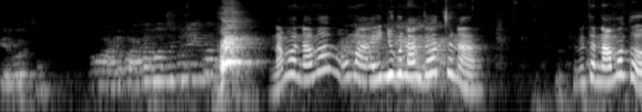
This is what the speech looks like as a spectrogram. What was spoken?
কে বলছে? নামো নামো। ও মা এইটুকু নামতে পারছ না? তুমি তো নামো তো।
